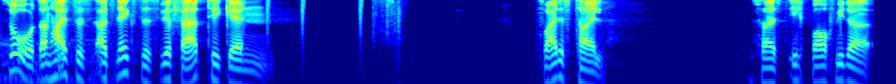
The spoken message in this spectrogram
So, dann heißt es als nächstes, wir fertigen. Zweites Teil. Das heißt, ich brauche wieder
